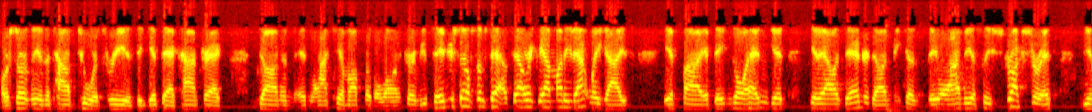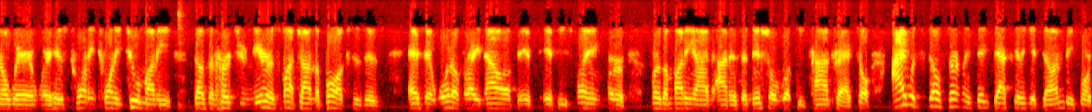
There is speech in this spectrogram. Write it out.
or certainly in the top two or three, is to get that contract done and, and lock him up for the long term. You save yourself some sa- salary cap money that way, guys. If uh, if they can go ahead and get get Alexander done, because they will obviously structure it you know, where where his 2022 money doesn't hurt you near as much on the books as is as it would have right now if, if if he's playing for for the money on on his initial rookie contract. So I would still certainly think that's going to get done before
